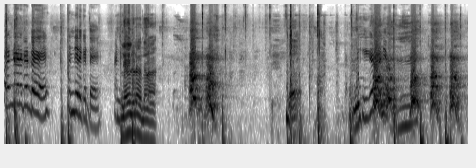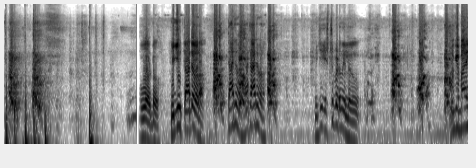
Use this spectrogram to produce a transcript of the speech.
വണ്ടി എടുക്കട്ടെ? വണ്ടി എടുക്കട്ടെ? ഞങ്ങളിവിടെ വന്നടാ വണ്ടി പോവാട്ടോ. മിക്കി ടാറ്റ പറ. ടാറ്റ പറ ടാറ്റ പറ. മിക്കി ഇഷ്ടപ്പെടുന്നില്ല ഓക്കെ ബൈ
